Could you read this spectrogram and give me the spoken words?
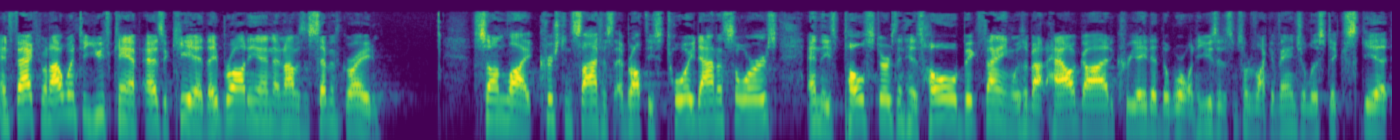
In fact, when I went to youth camp as a kid, they brought in, and I was in seventh grade, some like Christian scientists that brought these toy dinosaurs and these posters, and his whole big thing was about how God created the world. And he used it as some sort of like evangelistic skit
